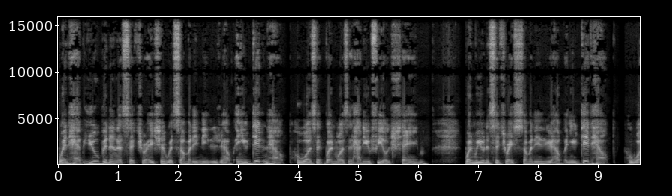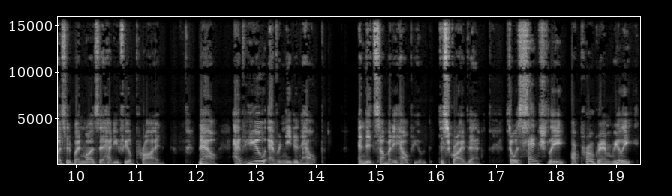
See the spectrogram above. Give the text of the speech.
When have you been in a situation where somebody needed your help and you didn't help? Who was it? When was it? How do you feel? Shame. When were you in a situation somebody needed your help and you did help? Who was it? When was it? How do you feel? Pride. Now, have you ever needed help? And did somebody help you? Describe that. So essentially, our program really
